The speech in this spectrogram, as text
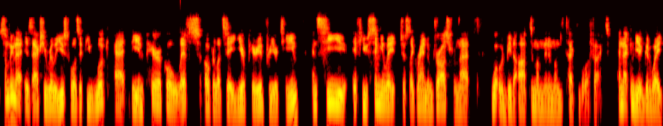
something that is actually really useful is if you look at the empirical lifts over, let's say, a year period for your team and see if you simulate just like random draws from that, what would be the optimum minimum detectable effect. And that can be a good way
